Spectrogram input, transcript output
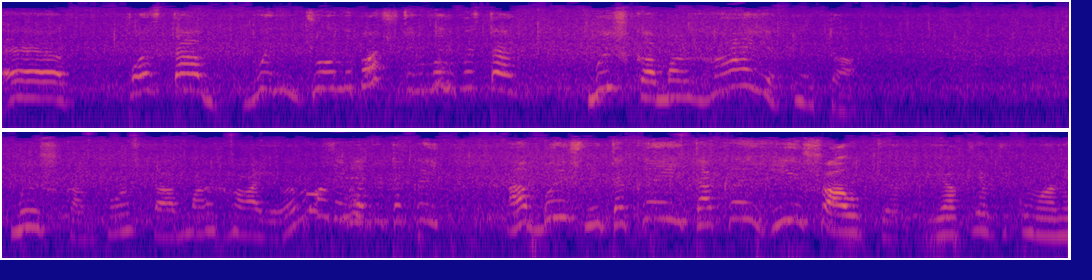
Е, просто ви нічого не бачите, у мене просто мишка моргає тут. Мишка просто моргає. Ви можете взяти такий обичний, такий, такий і шалкер. Як, як у мене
